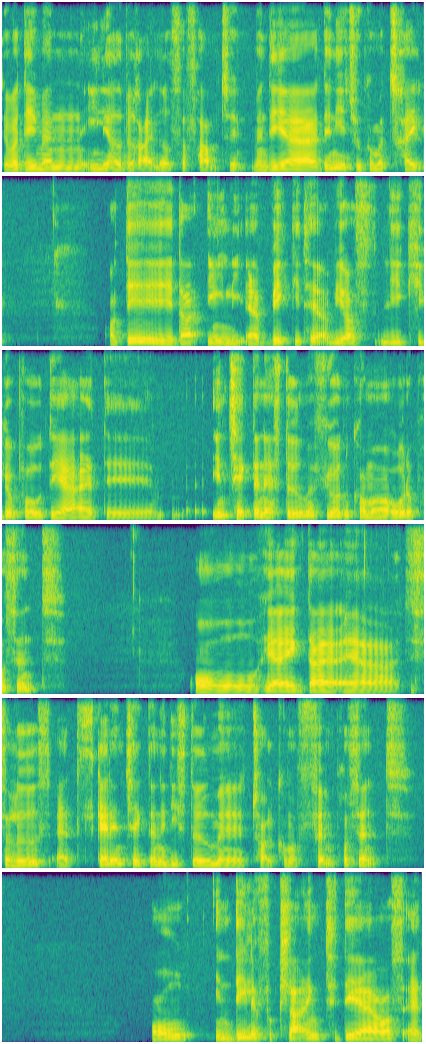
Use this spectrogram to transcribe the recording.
Det var det, man egentlig havde beregnet sig frem til. Men det er, det er 29,3. Og det, der egentlig er vigtigt her, vi også lige kigger på, det er, at øh, indtægterne er steget med 14,8 procent. Og her der er det således, at skatteindtægterne de steg med 12,5 procent. Og en del af forklaringen til det er også, at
